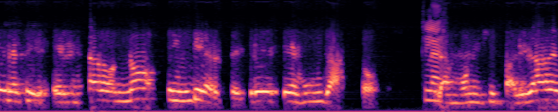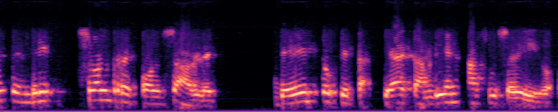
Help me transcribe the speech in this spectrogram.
es decir, el Estado no invierte, cree que es un gasto. Las municipalidades son responsables de esto que, también ha sucedido.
